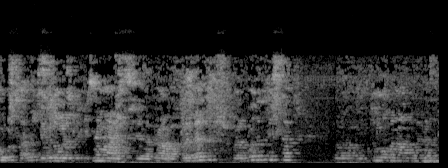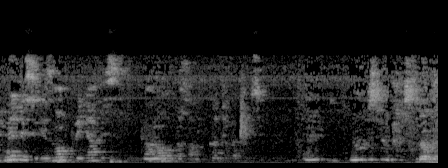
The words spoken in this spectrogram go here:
конкурсу, ті особи не мають е, права переводитись- переводитися, е, тому вона повинна звільнитися і знову прийнятися на нову посаду. Ну, все. Добре,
